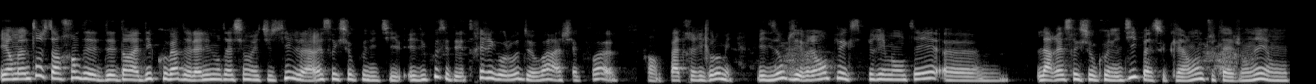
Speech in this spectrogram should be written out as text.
Et en même temps, j'étais en train d'être dans la découverte de l'alimentation intuitive, de la restriction cognitive. Et du coup, c'était très rigolo de voir à chaque fois, enfin pas très rigolo, mais mais disons que j'ai vraiment pu expérimenter euh, la restriction cognitive parce que clairement toute la journée, on,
